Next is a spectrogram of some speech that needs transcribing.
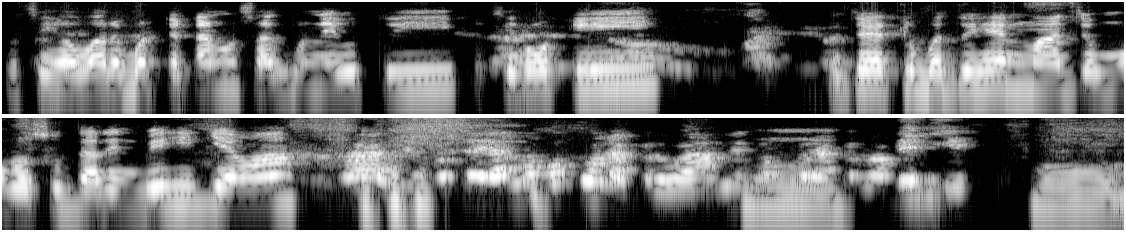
પછી સવારે બટેટાનું શાક બનાવ્યું હતું પછી રોટલી. જો એટલું બધું છે ને માં જો મૂળો સુધારીને બેસી ગયા હમ.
